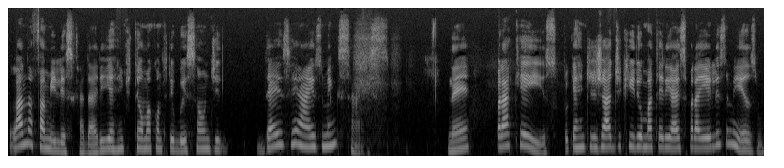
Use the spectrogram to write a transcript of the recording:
Lá na família Escadaria, a gente tem uma contribuição de 10 reais mensais, né? Para que isso? Porque a gente já adquiriu materiais para eles mesmos.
